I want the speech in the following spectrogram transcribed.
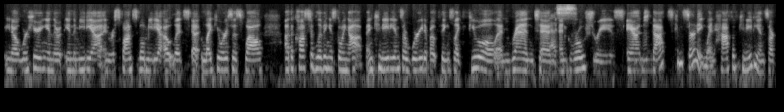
you know, we're hearing in the in the media and responsible media outlets uh, like yours as well. Uh, the cost of living is going up, and Canadians are worried about things like fuel and rent and, yes. and groceries. And mm-hmm. that's concerning when half of Canadians are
